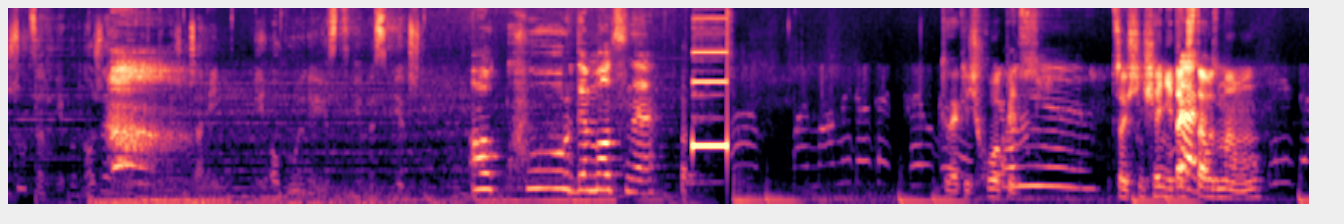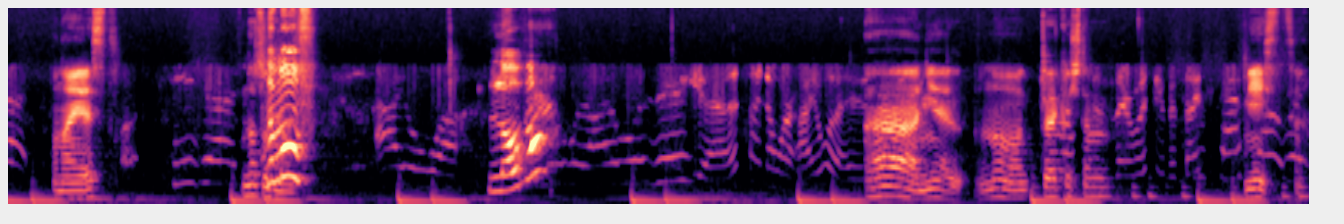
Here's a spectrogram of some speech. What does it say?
rzuca w niego nożem, rzeczami i ogólnie jest niebezpieczny. O kurde, mocne. Tu jakiś O chłopiec. nie. Coś się nie tak Tak. stało z mamą. Ona jest. No co? No ty? mów! Lowa? A, nie, no to jakieś tam miejsce.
